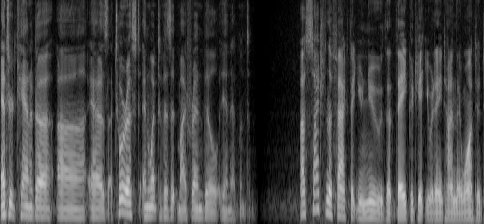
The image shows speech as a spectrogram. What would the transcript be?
entered Canada uh, as a tourist and went to visit my friend Bill in Edmonton. Aside from the fact that you knew that they could get you at any time they wanted,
